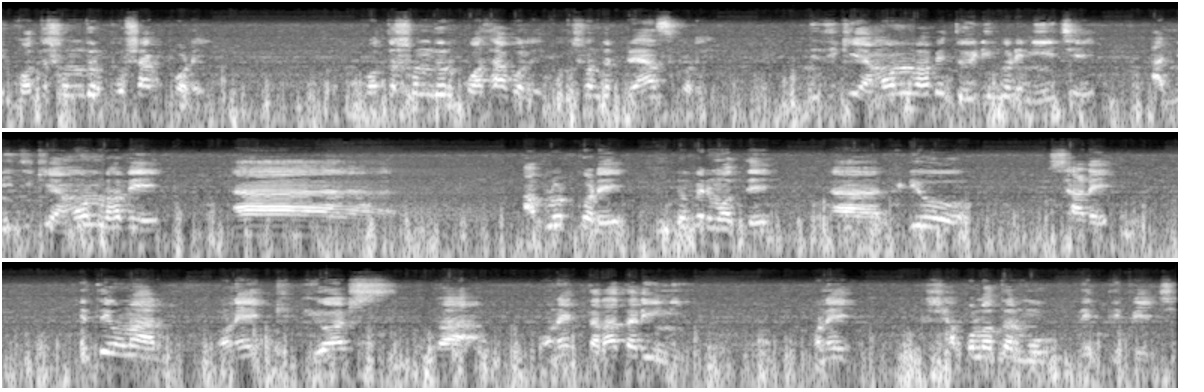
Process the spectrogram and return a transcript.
এই কত সুন্দর পোশাক পরে, কত সুন্দর কথা বলে, কত সুন্দর ড্যান্স করে, নিজেকে এমনভাবে তৈরি করে নিয়েছে আর নিজেকে এমনভাবে আপলোড করে ইউটিউবের মধ্যে ভিডিও ছাড়ে, এতে ওনার অনেক ভিউয়ার্স বা অনেক তাড়াতাড়ি নি, অনেক সফলতার মুখ দেখতে পেয়েছি।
